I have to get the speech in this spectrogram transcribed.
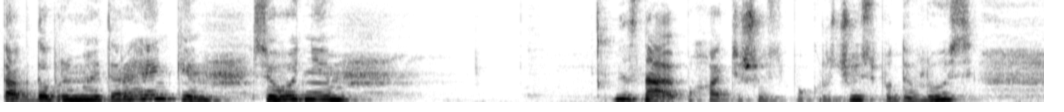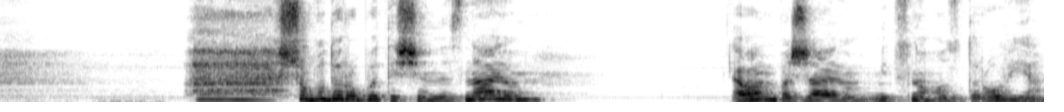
Так, добре, мої дорогенькі. Сьогодні, не знаю, по хаті щось покручусь, подивлюсь. Що буду робити, ще не знаю. А вам бажаю міцного здоров'я,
